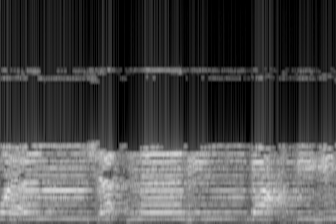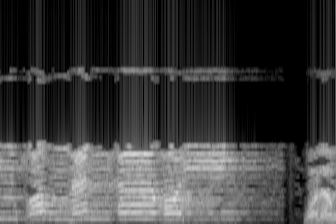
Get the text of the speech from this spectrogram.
وأنشأنا من بعدهم قرنا آخرين. ولو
